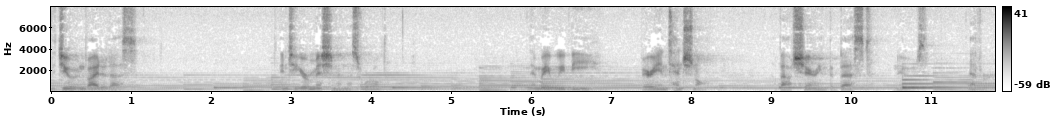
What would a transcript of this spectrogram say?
that you have invited us into your mission in this world. And may we be very intentional about sharing the best news ever.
